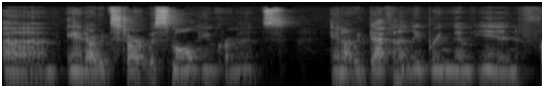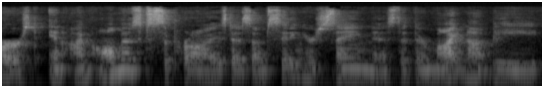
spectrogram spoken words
Um, and I would start with small increments and I would definitely bring them in first. And I'm almost surprised as I'm sitting here saying this that there might not be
